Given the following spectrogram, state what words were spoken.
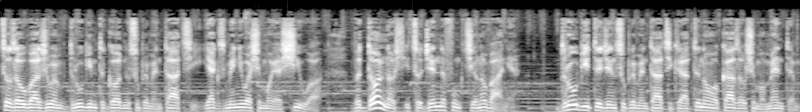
co zauważyłem w drugim tygodniu suplementacji, jak zmieniła się moja siła, wydolność i codzienne funkcjonowanie. Drugi tydzień suplementacji kreatyną okazał się momentem,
